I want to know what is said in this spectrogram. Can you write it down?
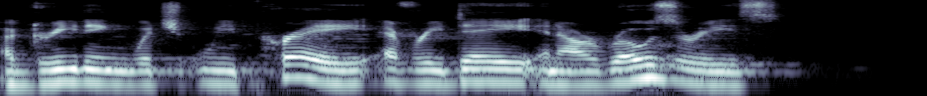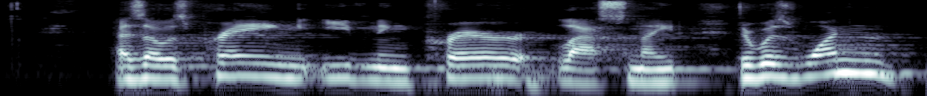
a greeting which we pray every day in our rosaries. As I was praying evening prayer last night, there was one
